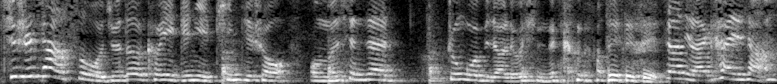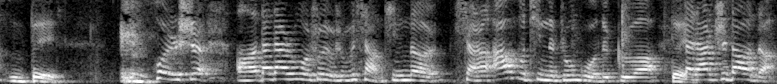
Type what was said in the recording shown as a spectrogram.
其实下次我觉得可以给你听几首我们现在中国比较流行的歌，对对对，让你来看一下。嗯对，或者是呃，大家如果说有什么想听的，想让阿布听的中国的歌，对大家知道的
